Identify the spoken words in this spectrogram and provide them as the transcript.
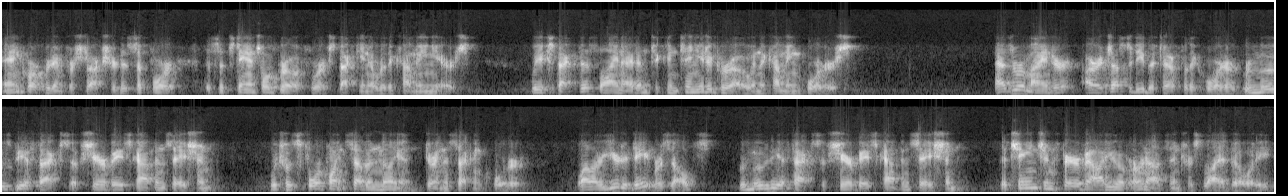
and corporate infrastructure to support the substantial growth we're expecting over the coming years. We expect this line item to continue to grow in the coming quarters. As a reminder, our adjusted EBITDA for the quarter removes the effects of share-based compensation, which was 4.7 million during the second quarter, while our year-to-date results remove the effects of share-based compensation, the change in fair value of earn-outs interest liability,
